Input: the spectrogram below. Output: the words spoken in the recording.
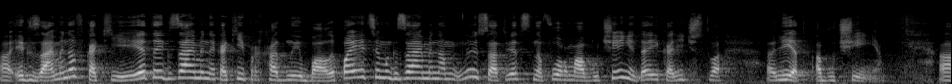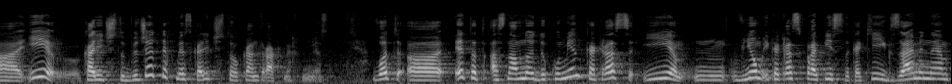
э, экзаменов, какие это экзамены, какие проходные баллы по этим экзаменам, ну и, соответственно, форма обучения да, и количество э, лет обучения. А, и количество бюджетных мест, количество контрактных мест. Вот э, этот основной документ как раз и в нем и как раз прописано, какие экзамены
